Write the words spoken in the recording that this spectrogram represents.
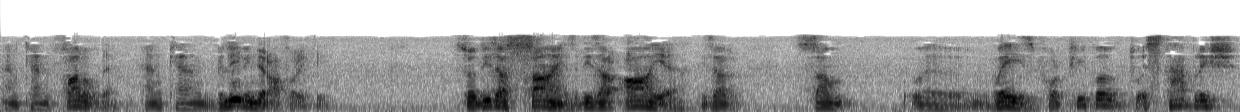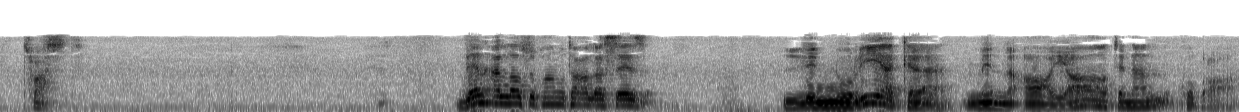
and can follow them and can believe in their authority. So these are signs, these are ayah, these are some uh, ways for people to establish trust. Then Allah subhanahu wa ta'ala says, لنريك من آياتنا الكبرى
